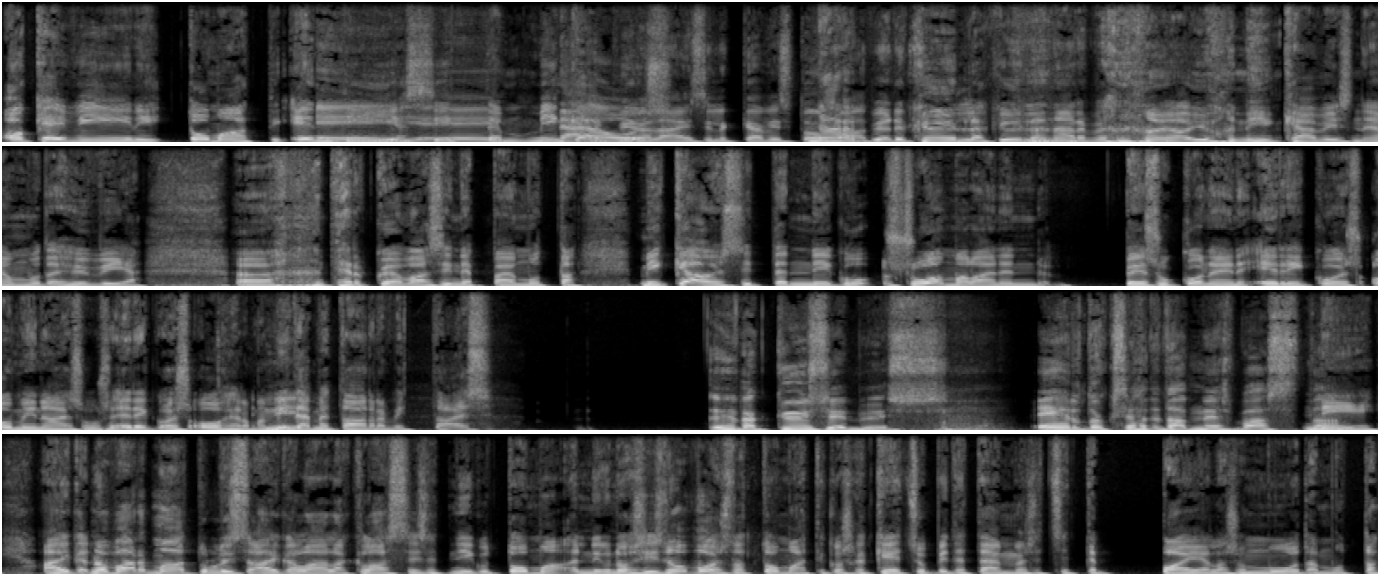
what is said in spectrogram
okei, viini, tomaatti, en tiedä sitten. Mikä olisi? Närpiöläisille kävisi tomaatti. Närpiö, no kyllä, kyllä, närpiö, no joo, joo, niin kävis, ne on muuten hyviä. Äh, terkkuja vaan sinne päin, mutta mikä olisi sitten niinku suomalainen pesukoneen erikoisominaisuus, erikoisohjelma? Niin. Mitä me tarvittaisiin? Hyvä kysymys. Ehdotuksia otetaan myös vastaan. Niin. Aika, no varmaan tulisi aika lailla klassiset, niinku toma, niin, no siis no, voisi olla tomaatti, koska ketsupit ja tämmöiset sitten paijalla sun muuta, mutta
